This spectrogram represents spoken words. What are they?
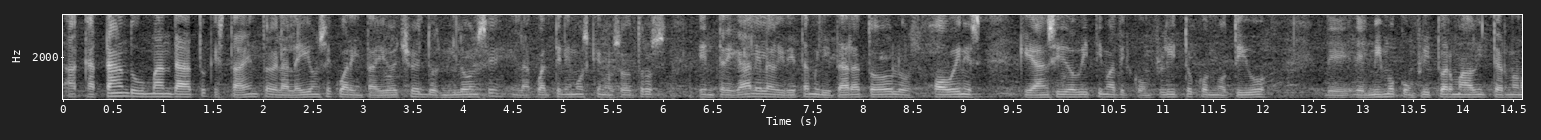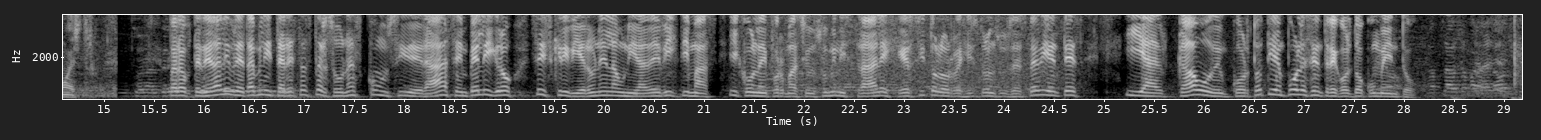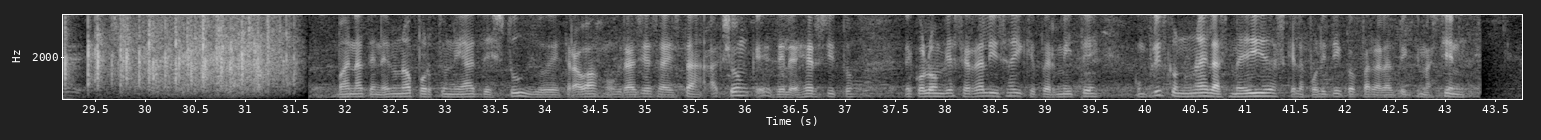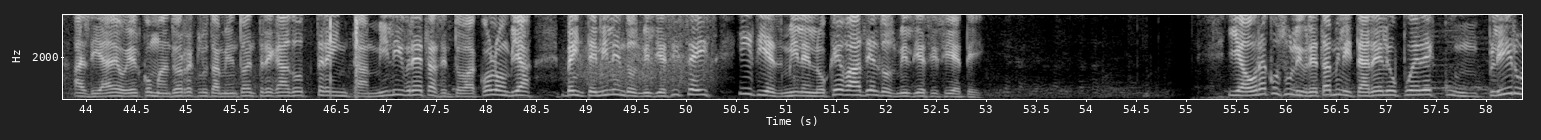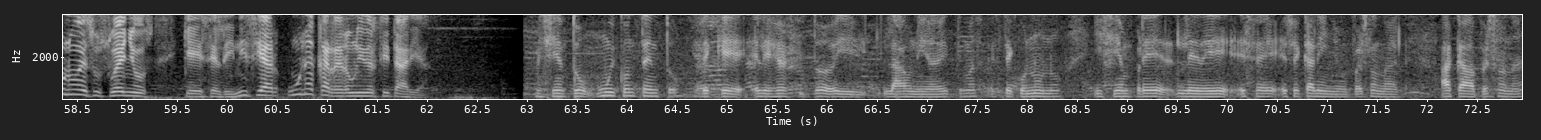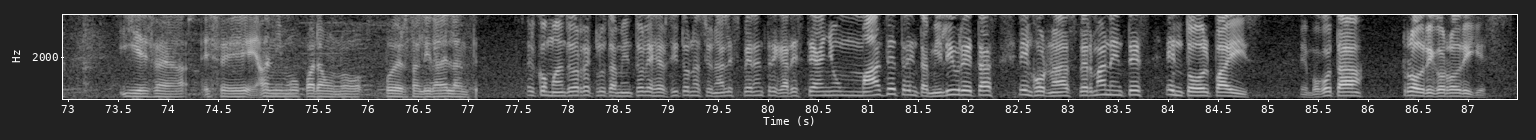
Acatando un mandato que está dentro de la ley 1148 del 2011, en la cual tenemos que nosotros entregarle la libreta militar a todos los jóvenes que han sido víctimas del conflicto con motivo del mismo conflicto armado interno nuestro. Para obtener la libreta militar, estas personas consideradas en peligro se inscribieron en la unidad de víctimas y con la información suministrada al ejército lo registró en sus expedientes y al cabo de un corto tiempo les entregó el documento. Van a tener una oportunidad de estudio, de trabajo, gracias a esta acción que desde el ejército de Colombia se realiza y que permite cumplir con una de las medidas que la política para las víctimas tiene. Al día de hoy el Comando de Reclutamiento ha entregado 30.000 libretas en toda Colombia, 20.000 en 2016 y 10.000 en lo que va del 2017. Y ahora con su libreta militar Helio puede cumplir uno de sus sueños, que es el de iniciar una carrera universitaria. Me siento muy contento de que el ejército y la unidad de víctimas esté con uno y siempre le dé ese, ese cariño personal a cada persona y ese ánimo para uno poder salir adelante. El Comando de Reclutamiento del Ejército Nacional espera entregar este año más de 30.000 libretas en jornadas permanentes en todo el país. En Bogotá, Rodrigo Rodríguez.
